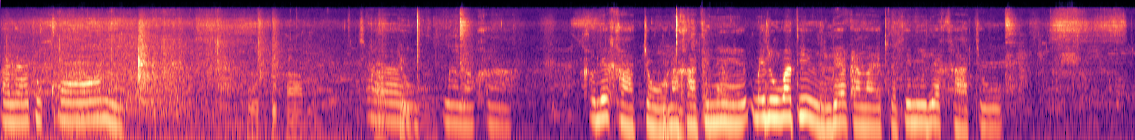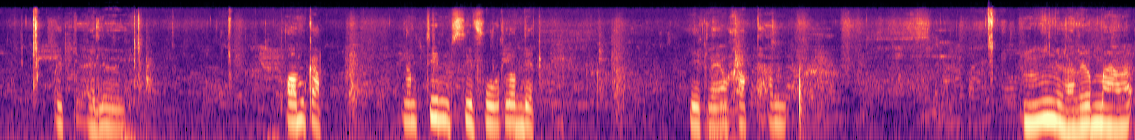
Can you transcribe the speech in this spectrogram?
มาแล้วทุกคนพูดสุภาพเลยใช่ขาจูมาแล้วค่ะ เขาเรียกขาโจนะคะ ที่นี่ไม่รู้ว่าที่อื่นเรียกอะไร แต่ที่นี่เรียกขาโจไปเปื่อยเลย พร้อมกับน้ำจิ้มซีฟู้ดรสเด็ด อีกแล้วครับท่านอืมเหนือเริ่มมาแล้ว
